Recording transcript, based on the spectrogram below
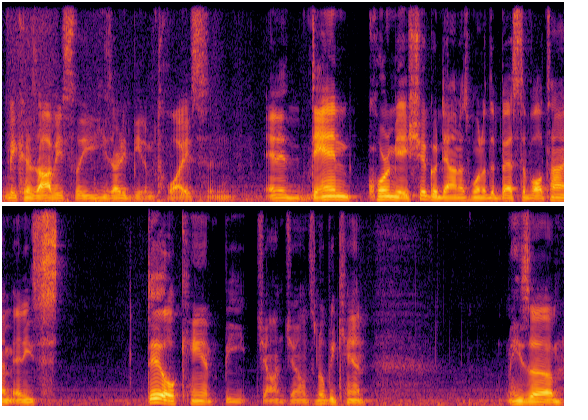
because obviously he's already beat him twice, and and Dan Cormier should go down as one of the best of all time, and he still can't beat John Jones. Nobody can. He's a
